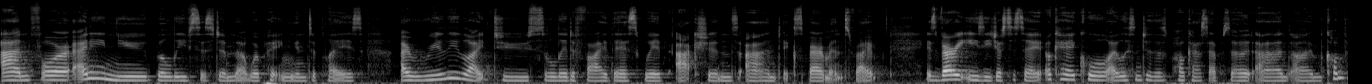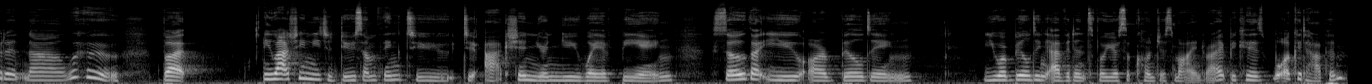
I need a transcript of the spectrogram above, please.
And for any new belief system that we're putting into place, I really like to solidify this with actions and experiments, right? It's very easy just to say, okay, cool, I listened to this podcast episode and I'm confident now, woohoo. But you actually need to do something to to action your new way of being so that you are building you are building evidence for your subconscious mind, right? Because what could happen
